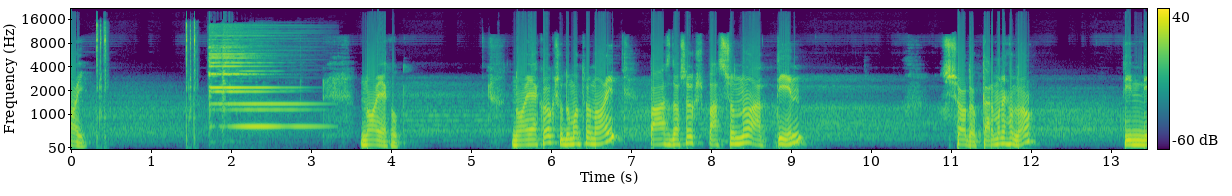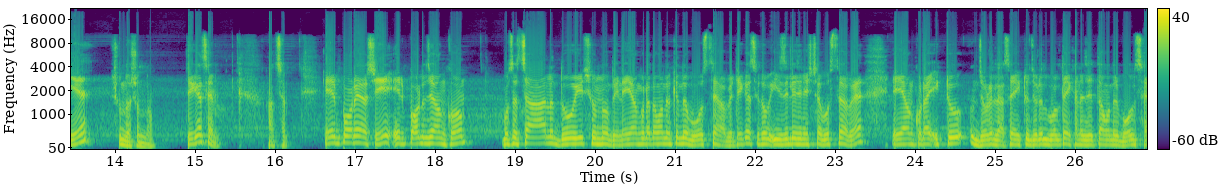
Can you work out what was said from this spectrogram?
নয়। নয় একক। নয় একক, শুধুমাত্র নয়, পাঁচ দশক, পাঁচ শূন্য আর তিন শতক। তার মানে হলো তিন দিয়ে শূন্য শূন্য। ঠিক আছে? আচ্ছা এরপরে আসি। এরপরে যে অঙ্ক বলছে চার, দুই, শূন্য, তিন। এই অঙ্কটা তোমাদের কিন্তু বুঝতে হবে, ঠিক আছে? খুব ইজিলি জিনিসটা বুঝতে হবে। এই অঙ্কটা একটু জটিল আছে, একটু জটিল বলতে এখানে যেহেতু আমাদের বলছে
